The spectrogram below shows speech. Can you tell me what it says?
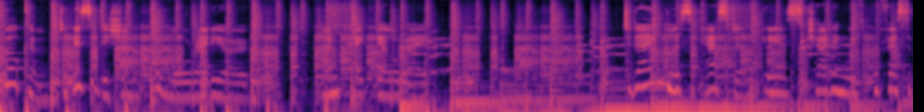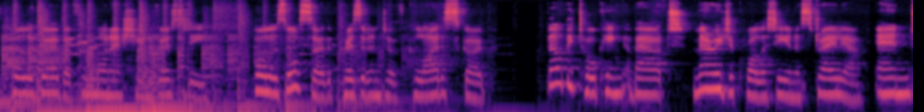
Welcome to this edition of Law Radio. I'm Kate Galloway. Today, Melissa Castan is chatting with Professor Paula Gerber from Monash University. Paula is also the president of Kaleidoscope. They'll be talking about marriage equality in Australia and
